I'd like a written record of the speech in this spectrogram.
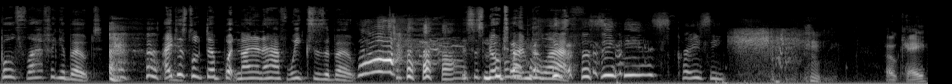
both laughing about? I just looked up what nine and a half weeks is about. this is no time to laugh. See, it's crazy. Okay,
